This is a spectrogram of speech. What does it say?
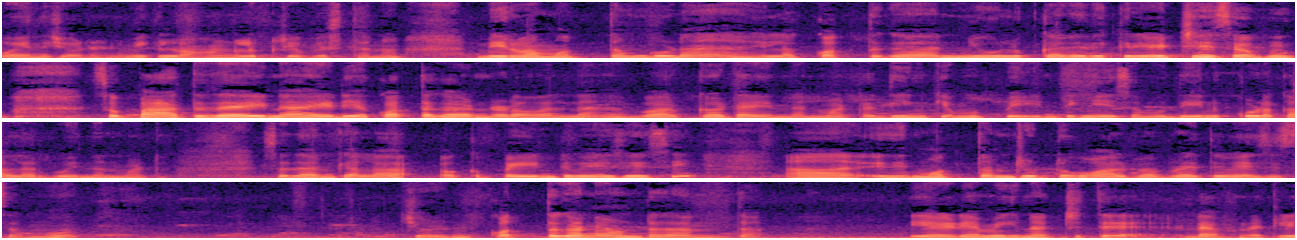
పోయింది చూడండి. మీకు లాంగ్ లుక్ చూపిస్తాను. బీరువా మొత్తం కూడా ఇలా కొత్తగా న్యూ లుక్ అనేది క్రియేట్ చేసాము. సో పాతది అయినా ఐడియా కొత్తగా ఉండడం వల్ల వర్కౌట్ అయిందనమాట. దీనికేమో పెయింటింగ్ వేసాము. దీనికి కూడా కలర్ పోయిందనమాట. సో దానికి అలా ఒక పెయింట్ వేసేసి ఇది మొత్తం చుట్టూ వాల్పేపర్ అయితే వేసేసాము. చూడండి కొత్తగానే ఉంటుంది అంతా ఈ ఐడియా మీకు నచ్చితే డెఫినెట్లీ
